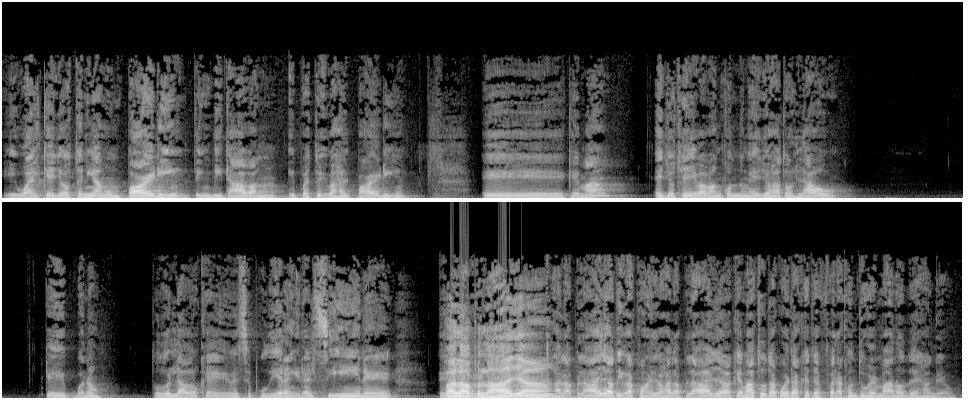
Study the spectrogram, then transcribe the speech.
Igual que ellos tenían un party, te invitaban y pues tú ibas al party. Eh, ¿Qué más? Ellos te llevaban con ellos a todos lados. Que bueno, todos lados que se pudieran ir al cine. Para la eh, playa. A la playa, te ibas con ellos a la playa. ¿Qué más tú te acuerdas que te fueras con tus hermanos de jangueo?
